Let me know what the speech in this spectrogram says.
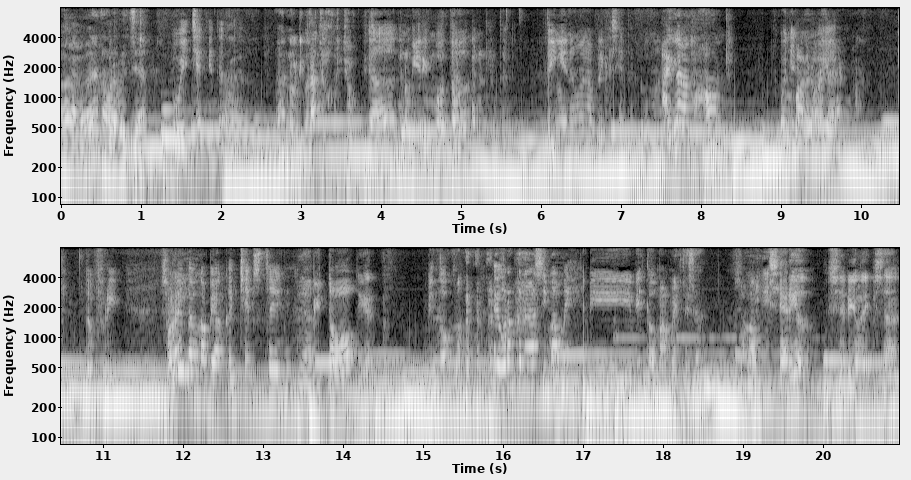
eh nomor widget WeChat gitu. Anu di Orang- kocok gitu. ya nu ngirim foto kan gitu. Tuh ingin nama aplikasi itu kumaha aya mau oh jadi kan bayar. Itu free. Soalnya kita nggak beakeun chat teh Ya. Bitok ya. Bitok. Eh orang kenal si Mame di Bitok. Mame itu sih. si Mami serial. Serial Exa.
